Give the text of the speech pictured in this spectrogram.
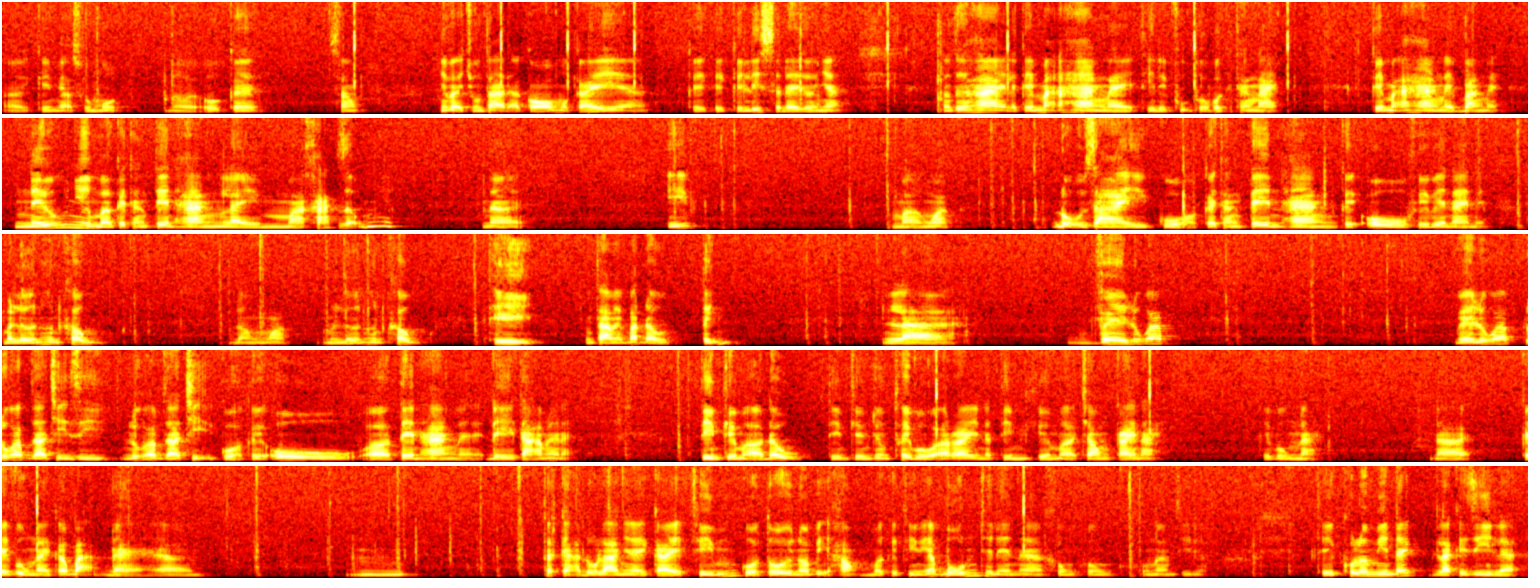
Đấy, cái mẹo số 1 rồi ok xong. Như vậy chúng ta đã có một cái cái cái cái list ở đây rồi nhé thứ hai là cái mã hàng này thì lại phụ thuộc vào cái thằng này cái mã hàng này bằng này. Nếu như mà cái thằng tên hàng này mà khác rỗng nhé đấy. If mà ngoặc độ dài của cái thằng tên hàng cái ô phía bên này này mà lớn hơn không? Đóng ngoặc mà lớn hơn không? Thì chúng ta mới bắt đầu tính là VLOOKUP VLOOKUP lookup giá trị gì? Lookup giá trị của cái ô uh, tên hàng này D8 này này tìm kiếm ở đâu? Tìm kiếm trong table array là tìm kiếm ở trong cái này cái vùng này. Đấy cái vùng này các bạn để um, tất cả đô la như này cái phím của tôi nó bị hỏng mất cái phím F4 cho nên là không không không làm gì được. Thì column index là cái gì là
